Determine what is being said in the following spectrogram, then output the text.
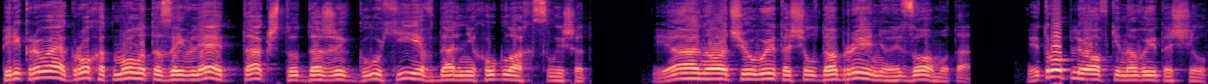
перекрывая грохот молота, заявляет так, что даже глухие в дальних углах слышат. «Я ночью вытащил Добрыню из омута. И труп Левкина вытащил.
